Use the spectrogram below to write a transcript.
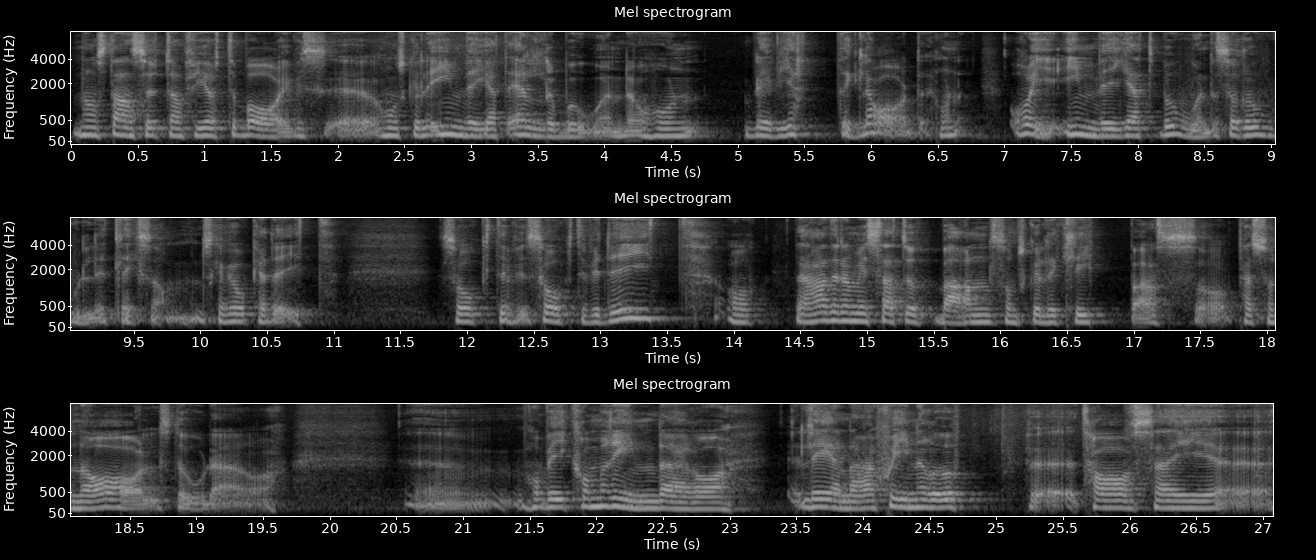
någonstans utanför Göteborg. Eh, hon skulle inviga ett äldreboende och hon blev jätteglad. Hon, Oj, inviga ett boende, så roligt liksom. Nu ska vi åka dit. Så åkte vi, så åkte vi dit och där hade de ju satt upp band som skulle klippas och personal stod där. Och, eh, och vi kommer in där och Lena skiner upp, eh, tar av sig eh,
